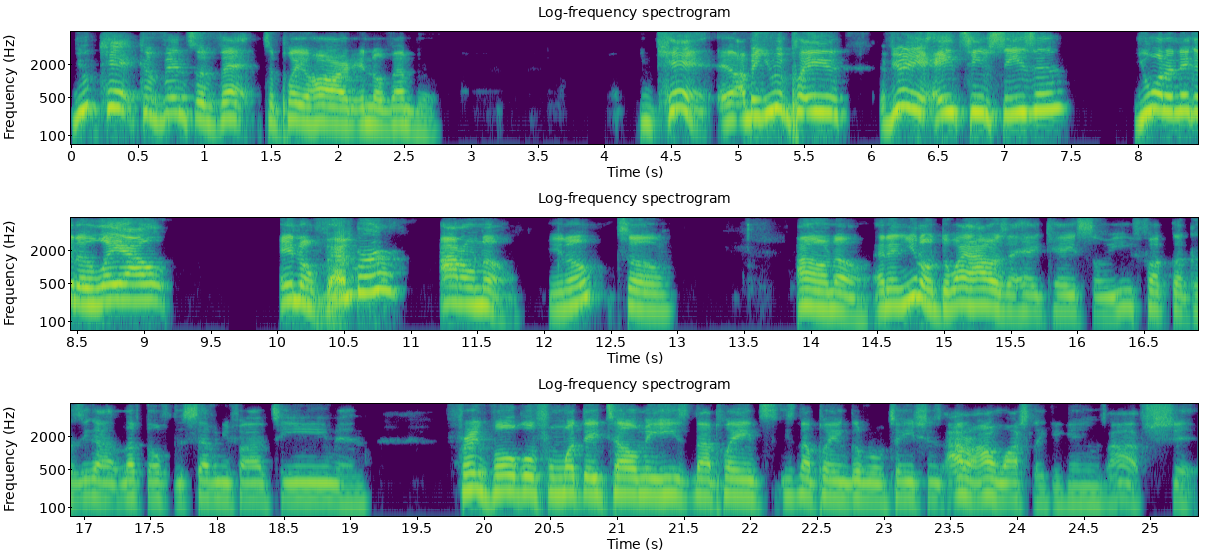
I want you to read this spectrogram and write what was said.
you can't convince a vet to play hard in November. You can't. I mean, you've been playing, if you're in your 18th season, you want a nigga to lay out in November? I don't know, you know? So I don't know. And then, you know, Dwight Howard's a head case, so he fucked up because he got left off the 75 team. And Frank Vogel, from what they tell me, he's not playing, he's not playing good rotations. I don't I don't watch Laker games. Ah shit.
